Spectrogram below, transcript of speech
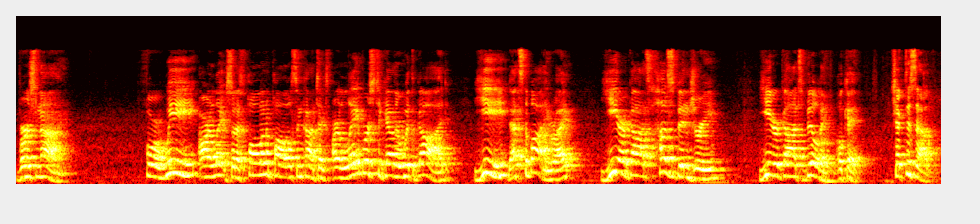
verse 9. For we are, la- so that's Paul and Apollos in context, are laborers together with God. Ye, that's the body, right? Ye are God's husbandry, ye are God's building. Okay, check this out.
